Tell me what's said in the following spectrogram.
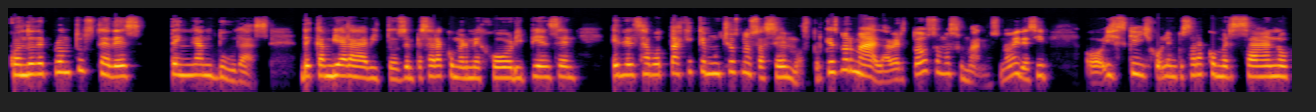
Cuando de pronto ustedes tengan dudas de cambiar hábitos, de empezar a comer mejor y piensen en el sabotaje que muchos nos hacemos, porque es normal, a ver, todos somos humanos, ¿no? Y decir, oh, es que, híjole, empezar a comer sano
